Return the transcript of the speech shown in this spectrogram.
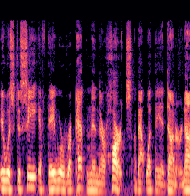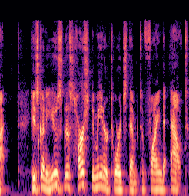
It was to see if they were repentant in their hearts about what they had done or not. He's going to use this harsh demeanor towards them to find out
